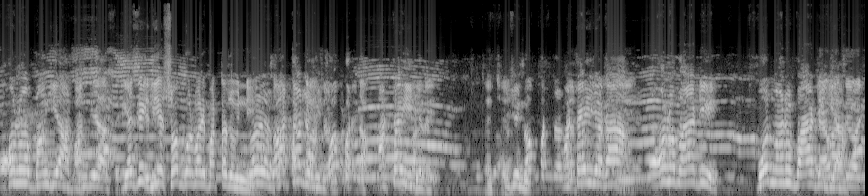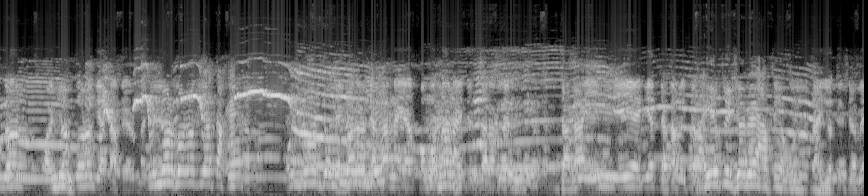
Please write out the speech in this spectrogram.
ওখানে ভাঙ্গিয়া আছে। ভাঙ্গিয়া আছে। গেছে এদিকে সব ঘরবাড়ি পাট্টা জমি নেই পাট্টা জমি, সব পাট্টা। পাট্টাই জায়গা আচ্ছা সব পাট্টা- পাট্টাই জায়গা। ওখানে বাড়াটি। বহুত মানুষ বাড়াটি কেউ অন্য অন্য ঘরও গিয়া থাকে মানে অন্যর ঘরে থাকে। অন্যর জমিনের জায়গা নাই আর ক্ষমতা নাই যে জায়গা এই এই এরিয়ার জায়গা লইতে হবে। হিসাবে আছে এখন। রাইজত হিসাবে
